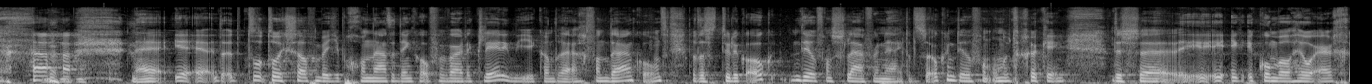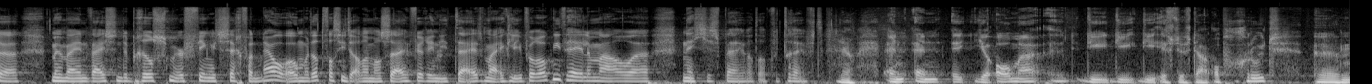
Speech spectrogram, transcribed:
nee, eh, tot, ik zelf een beetje begon na te denken over waar de kleding die je kan dragen vandaan komt. Dat is natuurlijk ook een deel van slavernij. Dat is ook een deel van onderdrukking. Dus eh, ik, ik, kon wel heel erg eh, met mijn wijzende brilsmurvingertje zeggen van nou oma, dat was niet allemaal zuiver in die tijd. Maar ik liep er ook niet helemaal netjes bij wat dat betreft. Ja. En, en je oma, die, die, die is dus daar opgegroeid. Ehm,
